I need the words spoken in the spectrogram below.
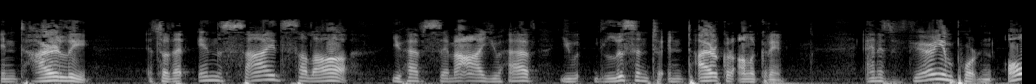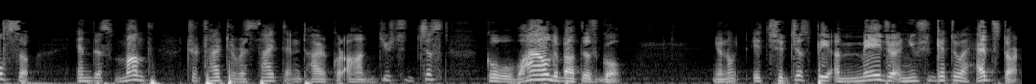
entirely, so that inside Salah, you have sim'a, you have, you listen to entire Quran al-Kareem. And it's very important also in this month to try to recite the entire Quran. You should just go wild about this goal. You know, it should just be a major and you should get to a head start.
